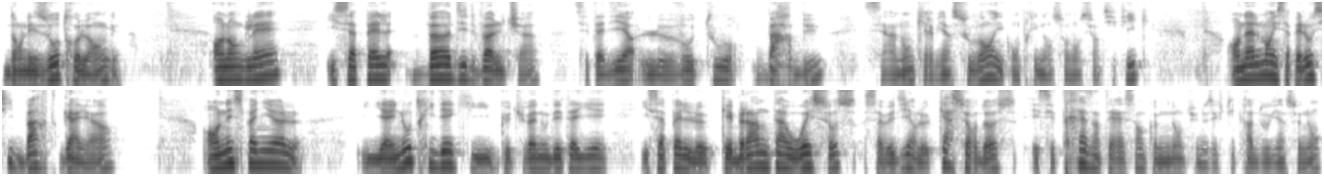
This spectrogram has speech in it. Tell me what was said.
dans les autres langues. En anglais, il s'appelle Birded Vulture, c'est-à-dire le vautour barbu. C'est un nom qui revient souvent, y compris dans son nom scientifique. En allemand, il s'appelle aussi Bartgeier. En espagnol, il y a une autre idée que tu vas nous détailler. Il s'appelle le quebranta huesos, ça veut dire le casseur d'os, et c'est très intéressant comme nom, tu nous expliqueras d'où vient ce nom.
